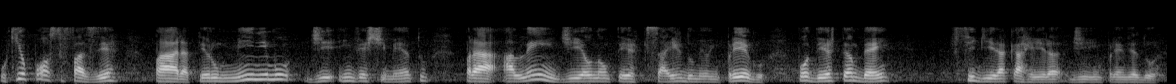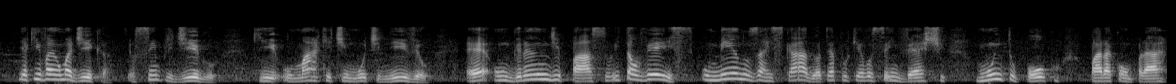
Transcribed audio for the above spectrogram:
O que eu posso fazer para ter o um mínimo de investimento para, além de eu não ter que sair do meu emprego, poder também seguir a carreira de empreendedor? E aqui vai uma dica. Eu sempre digo que o marketing multinível é um grande passo e talvez o menos arriscado, até porque você investe muito pouco para comprar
